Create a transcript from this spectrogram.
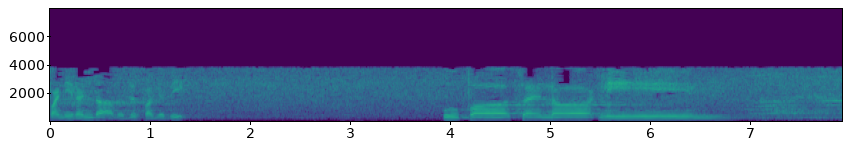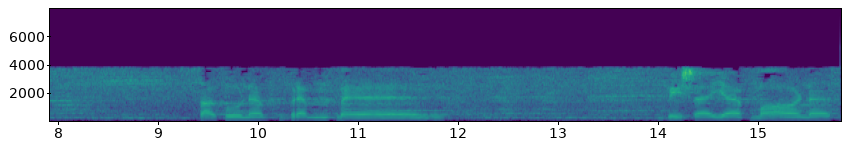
பனிரெண்டாவது பகுதி. உபாசனா நீ சகுண பிரம்ம விஷய மானச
